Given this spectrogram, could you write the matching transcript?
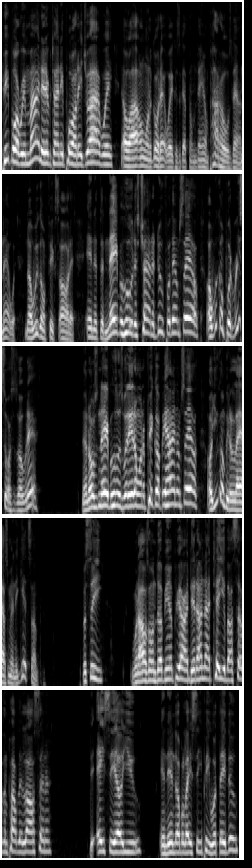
People are reminded every time they pull out their driveway, oh, I don't want to go that way because it got them damn potholes down that way. No, we're going to fix all that. And if the neighborhood is trying to do for themselves, oh, we're going to put resources over there. Now, those neighborhoods where they don't want to pick up behind themselves, oh, you're to be the last man to get something. But see, when I was on WMPR, did I not tell you about Southern Poverty Law Center, the ACLU, and the NAACP, what they do,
